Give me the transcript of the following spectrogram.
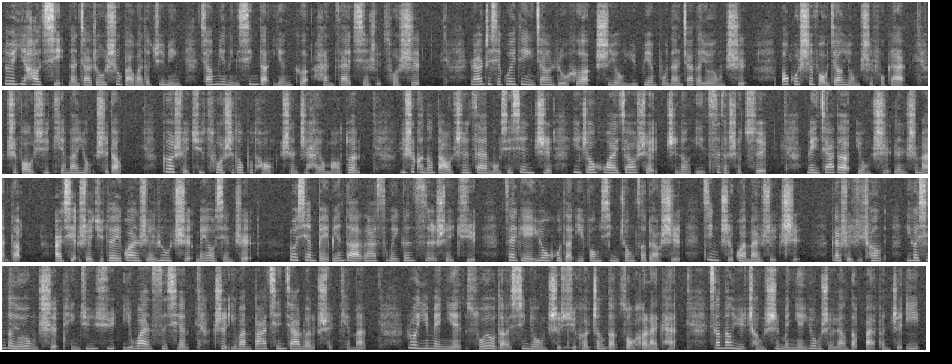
六月一号起，南加州数百万的居民将面临新的严格旱灾限水措施。然而，这些规定将如何适用于遍布南加的游泳池，包括是否将泳池覆盖、是否需填满泳池等，各水区措施都不同，甚至还有矛盾。于是，可能导致在某些限制一周户外浇水只能一次的社区，每家的泳池仍是满的，而且水局对灌水入池没有限制。洛县北边的拉斯维根斯水局在给用户的一封信中则表示，禁止灌满水池。该水局称，一个新的游泳池平均需一万四千至一万八千加仑水填满。若以每年所有的新游泳池许可证的总和来看，相当于城市每年用水量的百分之一。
